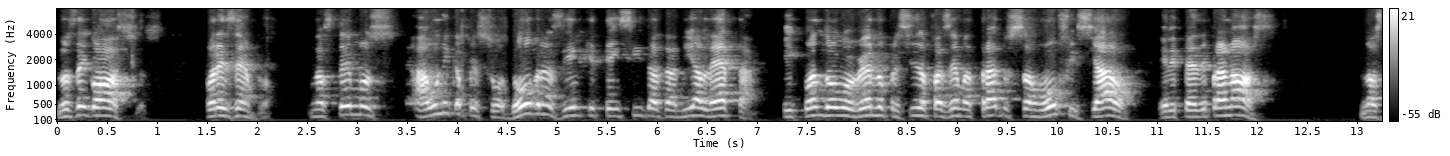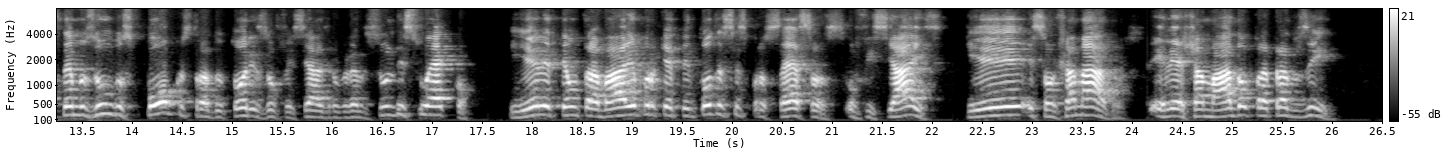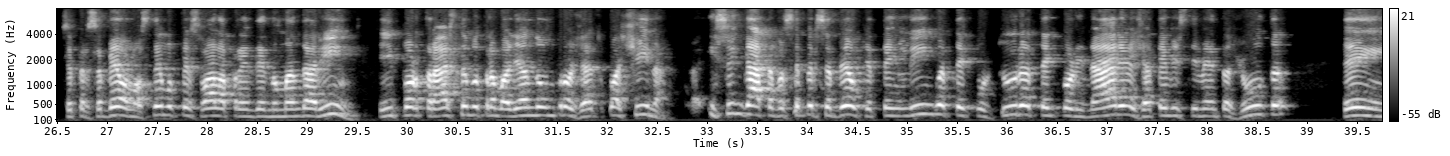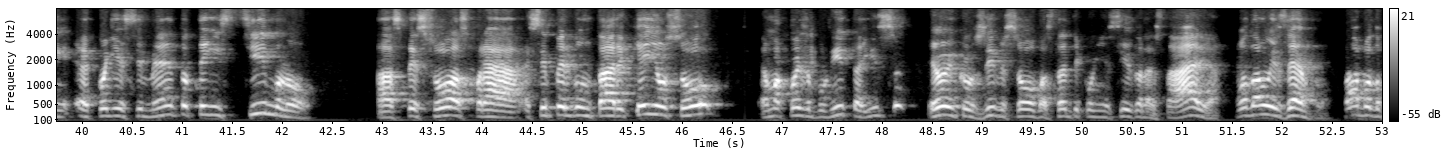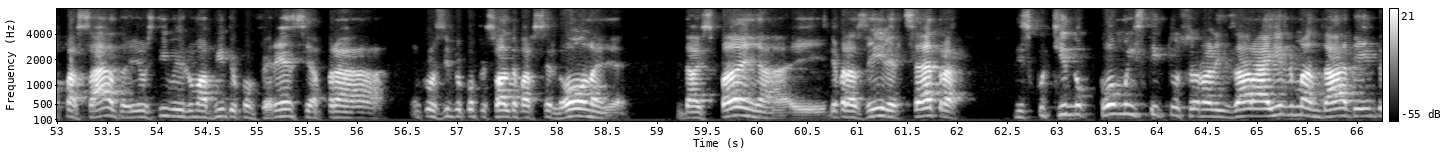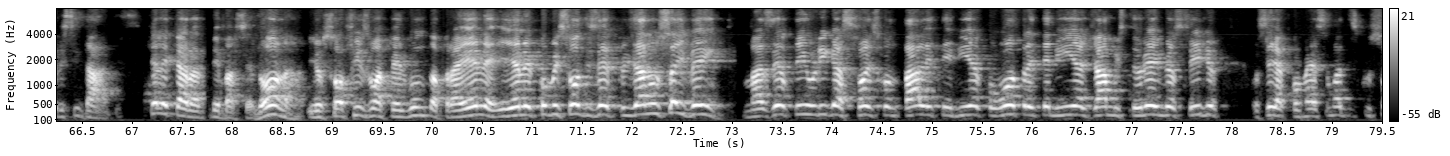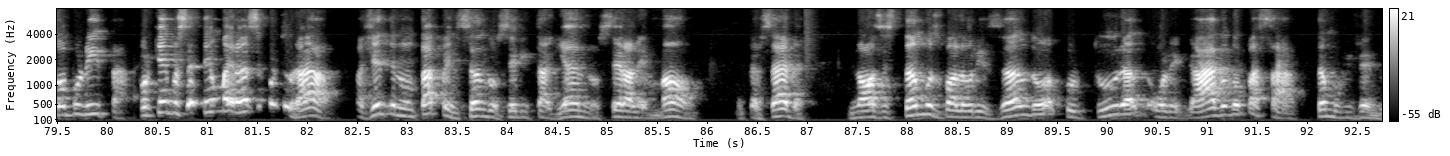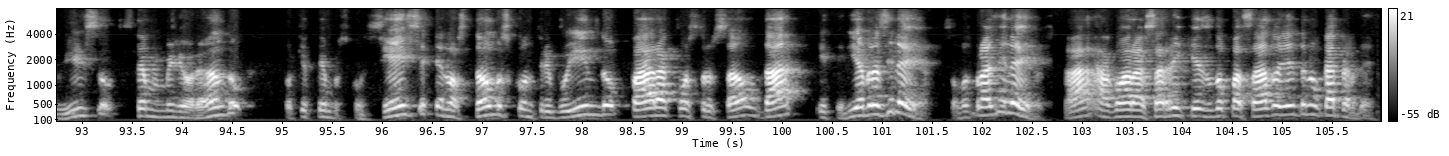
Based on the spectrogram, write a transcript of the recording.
nos negócios. Por exemplo, nós temos a única pessoa do Brasil que tem cidadania leta. E quando o governo precisa fazer uma tradução oficial, ele pede para nós. Nós temos um dos poucos tradutores oficiais do Rio Grande do Sul de sueco. E ele tem um trabalho porque tem todos esses processos oficiais que são chamados ele é chamado para traduzir. Você percebeu? Nós temos pessoal aprendendo mandarim e por trás estamos trabalhando um projeto com a China. Isso engata, você percebeu que tem língua, tem cultura, tem culinária, já tem vestimenta junta, tem é, conhecimento, tem estímulo às pessoas para se perguntarem quem eu sou. É uma coisa bonita isso. Eu, inclusive, sou bastante conhecido nesta área. Vou dar um exemplo. Sábado passado, eu estive numa videoconferência para, inclusive, com o pessoal de Barcelona, da Espanha e de Brasília, etc., discutindo como institucionalizar a irmandade entre cidades. Aquele cara de Barcelona, eu só fiz uma pergunta para ele e ele começou a dizer: já não sei bem, mas eu tenho ligações com tal etnia, com outra etnia, já misturei meus filhos ou seja, começa uma discussão bonita, porque você tem uma herança cultural. A gente não está pensando ser italiano, ser alemão, percebe? Nós estamos valorizando a cultura, o legado do passado. Estamos vivendo isso, estamos melhorando, porque temos consciência que nós estamos contribuindo para a construção da etnia brasileira. Somos brasileiros, tá? Agora, essa riqueza do passado a gente não quer perder.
